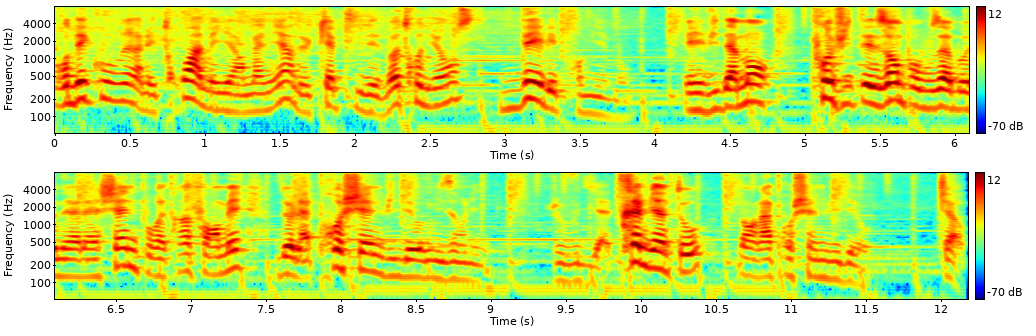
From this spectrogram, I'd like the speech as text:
pour découvrir les trois meilleures manières de captiver votre audience dès les premiers mots. Et évidemment, profitez-en pour vous abonner à la chaîne pour être informé de la prochaine vidéo mise en ligne. Je vous dis à très bientôt dans la prochaine vidéo. Ciao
